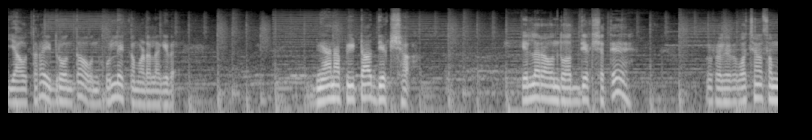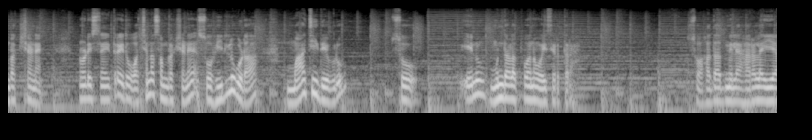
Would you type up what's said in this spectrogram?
ಯಾವ ಥರ ಇದ್ರು ಅಂತ ಒಂದು ಉಲ್ಲೇಖ ಮಾಡಲಾಗಿದೆ. ಜ್ಞಾನಪೀಠಾಧ್ಯಕ್ಷ. ಎಲ್ಲರ ಒಂದು ಅಧ್ಯಕ್ಷತೆ ಇವರಲ್ಲಿರೋ ವಚನ ಸಂರಕ್ಷಣೆ. ನೋಡಿ ಸ್ನೇಹಿತರೆ, ಇದು ವಚನ ಸಂರಕ್ಷಣೆ. ಸೊ ಇಲ್ಲೂ ಕೂಡ ಮಾಚಿದೇವರು ಸೊ ಏನು ಮುಂದಾಳತ್ವವನ್ನು ವಹಿಸಿರ್ತಾರೆ. ಸೊ ಅದಾದಮೇಲೆ ಹರಳಯ್ಯ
